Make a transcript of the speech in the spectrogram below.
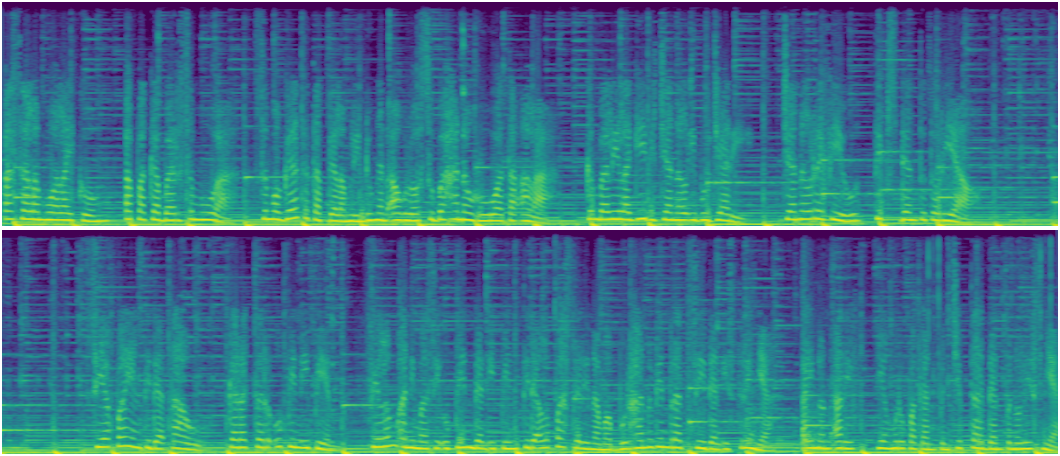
Assalamualaikum, apa kabar semua? Semoga tetap dalam lindungan Allah Subhanahu wa Ta'ala. Kembali lagi di channel Ibu Jari, channel review, tips, dan tutorial. Siapa yang tidak tahu, karakter Upin Ipin, film animasi Upin dan Ipin tidak lepas dari nama Burhanuddin Ratsi dan istrinya, Ainon Arif, yang merupakan pencipta dan penulisnya.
